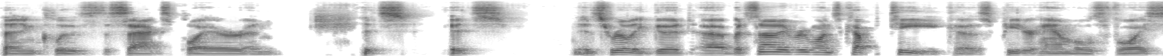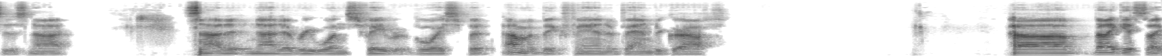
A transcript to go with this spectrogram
that includes the sax player, and it's it's it's really good. Uh, but it's not everyone's cup of tea because Peter Hammill's voice is not. It's not not everyone's favorite voice, but I'm a big fan of Van der Graaf. Um, but I guess I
